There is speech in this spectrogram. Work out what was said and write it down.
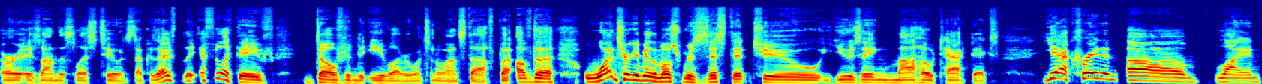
or is on this list too and stuff because I I feel like they've delved into evil every once in a while and stuff. But of the ones who are going to be the most resistant to using Maho tactics, yeah, Crane and um, Lion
